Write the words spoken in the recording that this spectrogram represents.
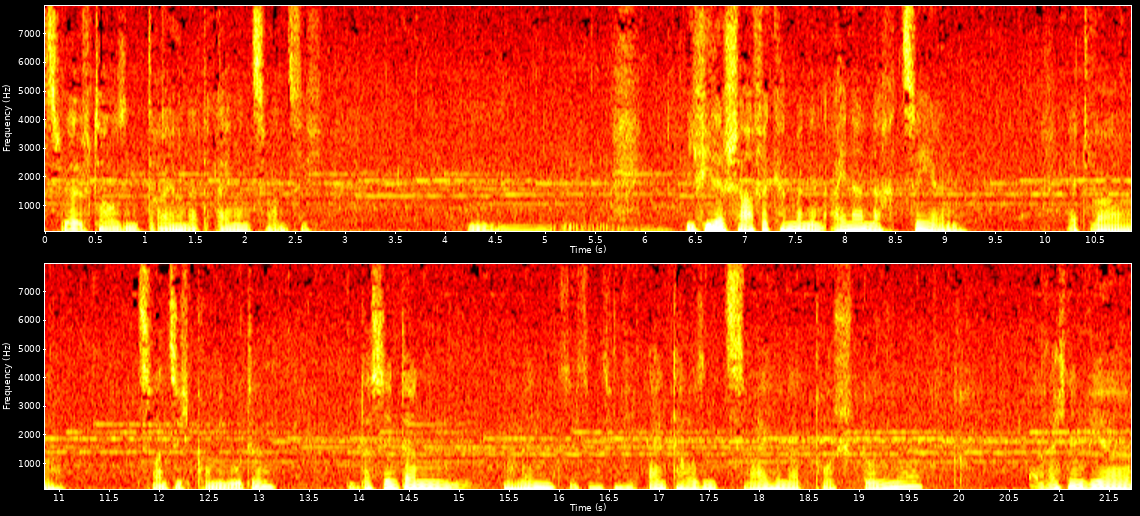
12.321. Hm. Wie viele Schafe kann man in einer Nacht zählen? Etwa 20 pro Minute. Das sind dann, Moment, 1200 pro Stunde. Rechnen wir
